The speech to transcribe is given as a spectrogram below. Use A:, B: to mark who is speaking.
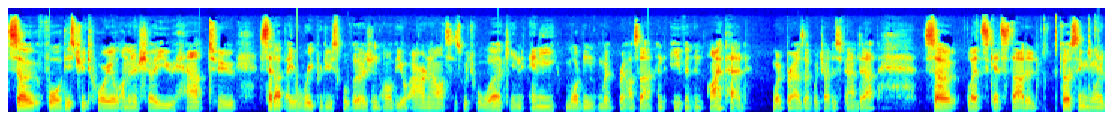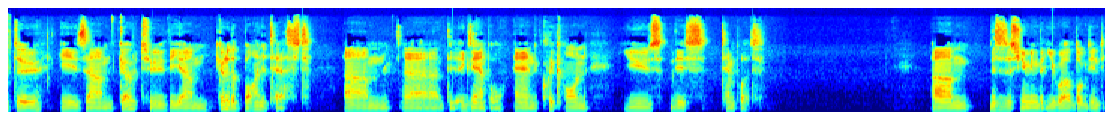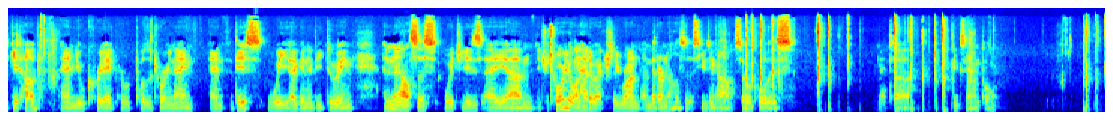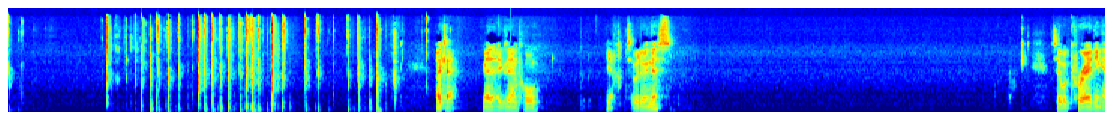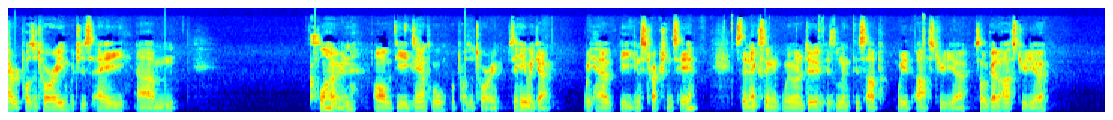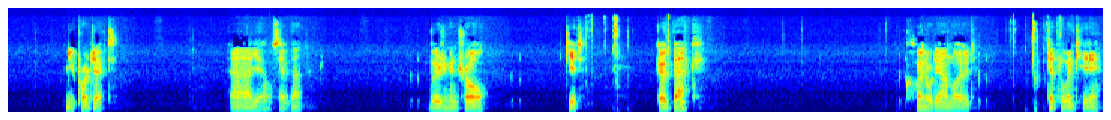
A: So for this tutorial, I'm going to show you how to set up a reproducible version of your R analysis, which will work in any modern web browser and even an iPad web browser, which I just found out. So let's get started. First thing you want to do is um, go to the um, go to the binder test um, uh, the example and click on use this template. Um, this is assuming that you are logged into GitHub and you'll create a repository name. And for this, we are going to be doing an analysis, which is a, um, a tutorial on how to actually run a meta-analysis using R. So we'll call this meta example. Okay, meta example. Yeah, so we're doing this. So we're creating a repository, which is a um, clone of the example repository. So here we go. We have the instructions here. So the next thing we want to do is link this up with RStudio. So we'll go to RStudio, new project. Uh, yeah, we'll save that. Version control, git. Go back, clone or download, get the link here,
